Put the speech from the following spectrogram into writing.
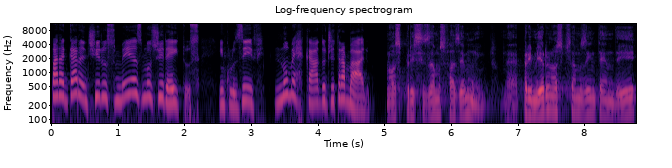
para garantir os mesmos direitos, inclusive no mercado de trabalho. Nós precisamos fazer muito. Né? Primeiro, nós precisamos entender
